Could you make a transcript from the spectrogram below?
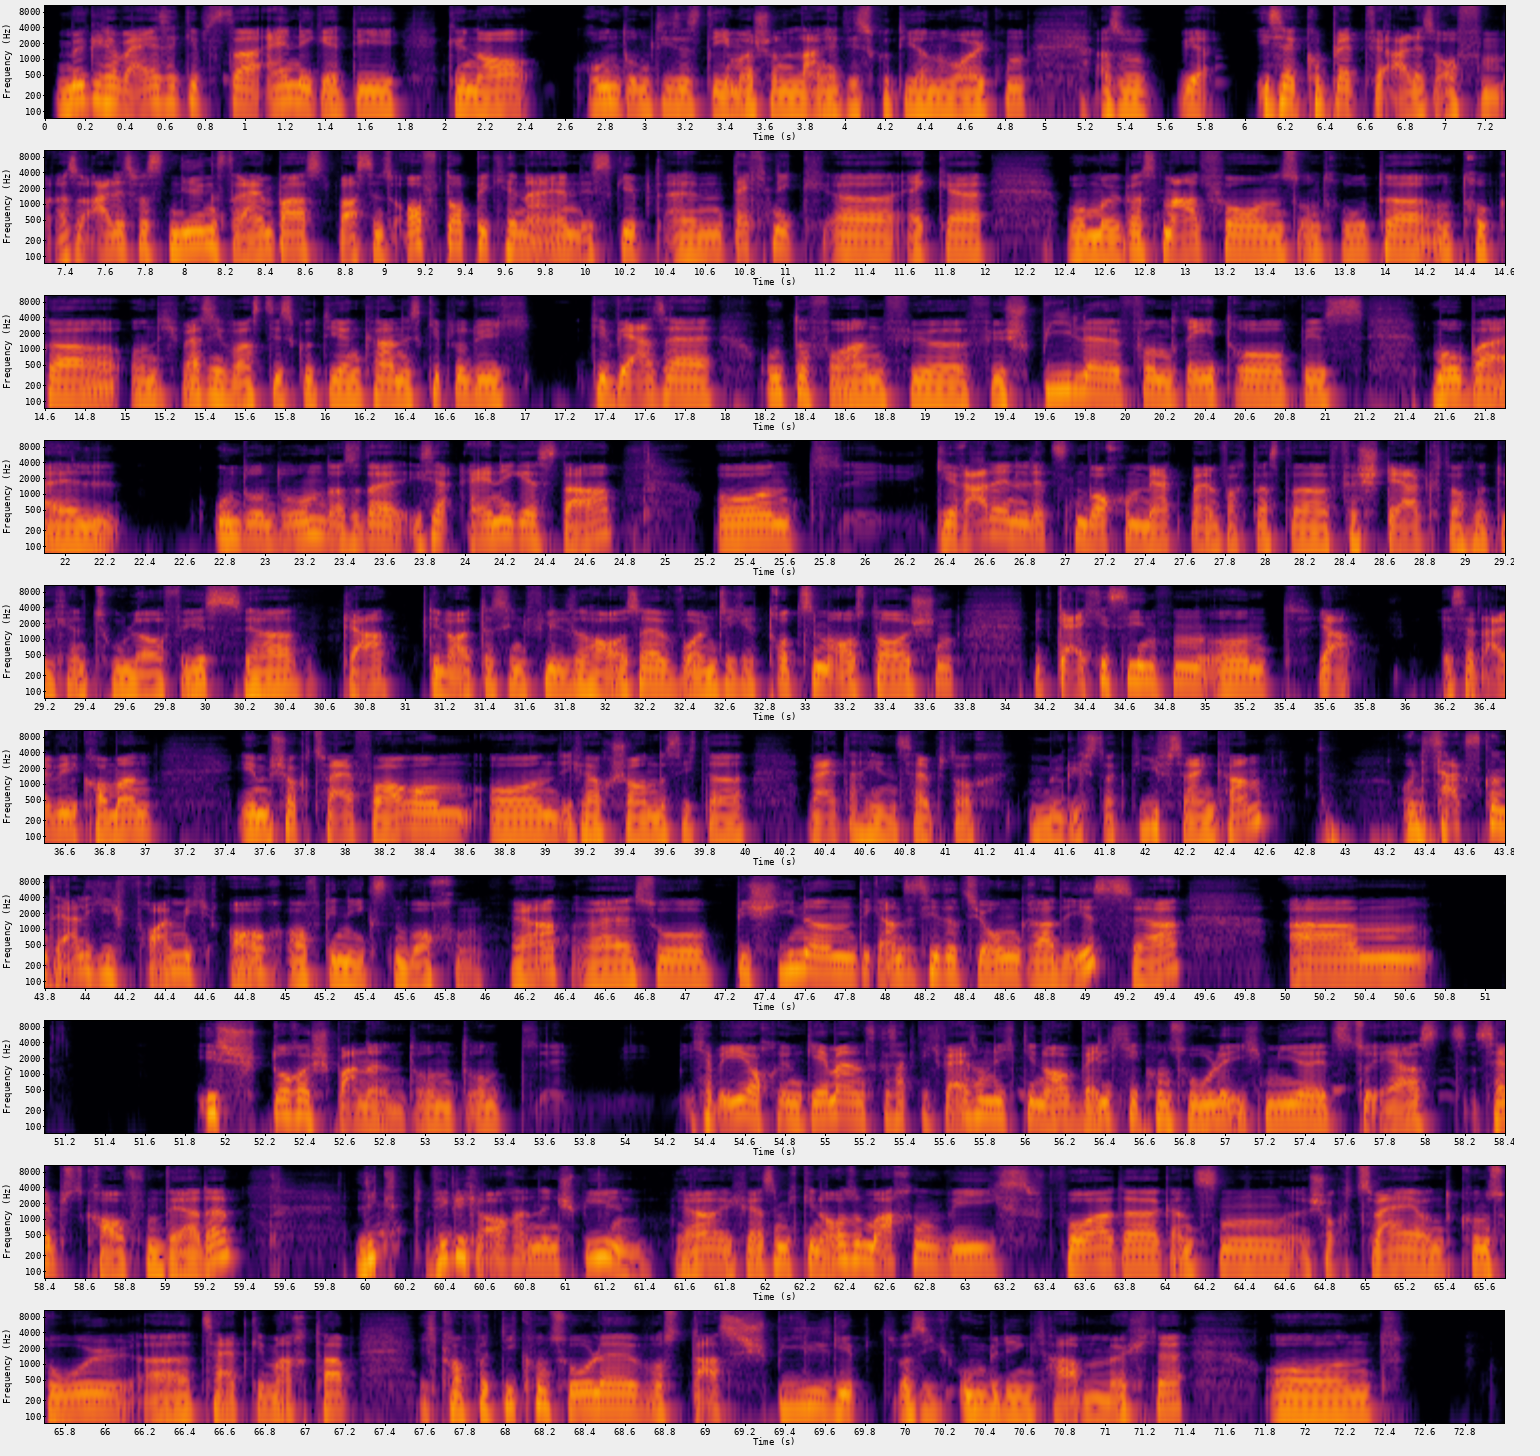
möglicherweise gibt es da einige, die genau rund um dieses Thema schon lange diskutieren wollten. Also ja, ist ja komplett für alles offen. Also alles, was nirgends reinpasst, passt ins Off-Topic hinein. Es gibt eine Technik-Ecke, wo man über Smartphones und Router und Drucker und ich weiß nicht was diskutieren kann. Es gibt natürlich diverse Unterforen für, für Spiele von Retro bis Mobile und, und, und. Also da ist ja einiges da. Und gerade in den letzten Wochen merkt man einfach, dass da verstärkt auch natürlich ein Zulauf ist. Ja, klar, die Leute sind viel zu Hause, wollen sich trotzdem austauschen mit Gleichgesinnten und ja, ihr seid alle willkommen im Shock 2 Forum und ich will auch schauen, dass ich da weiterhin selbst auch möglichst aktiv sein kann. Und ich sag's ganz ehrlich, ich freue mich auch auf die nächsten Wochen, ja, weil so beschienen die ganze Situation gerade ist, ja, ähm, ist durchaus spannend und, und ich habe eh auch im Game 1 gesagt, ich weiß noch nicht genau, welche Konsole ich mir jetzt zuerst selbst kaufen werde. Liegt wirklich auch an den Spielen. Ja, ich werde es nämlich genauso machen, wie ich es vor der ganzen Shock 2 und Konsol-Zeit äh, gemacht habe. Ich kaufe die Konsole, wo es das Spiel gibt, was ich unbedingt haben möchte. Und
